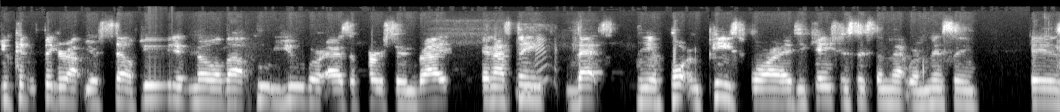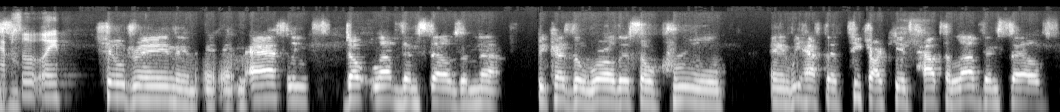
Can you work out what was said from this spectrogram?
you couldn't figure out yourself. You didn't know about who you were as a person, right? And I think that's the important piece for our education system that we're missing is Absolutely. children and, and, and athletes don't love themselves enough because the world is so cruel and we have to teach our kids how to love themselves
